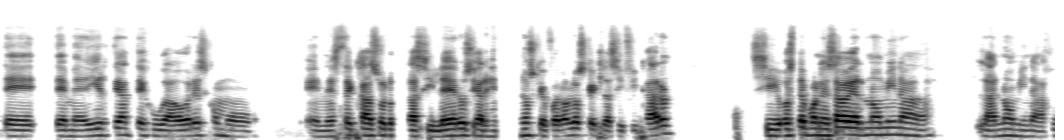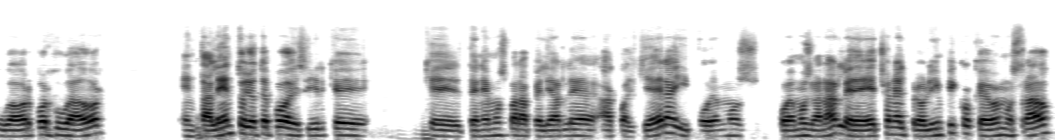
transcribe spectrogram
de, medirte ante jugadores como en este caso los brasileros y argentinos que fueron los que clasificaron, si vos te pones a ver nómina, la nómina jugador por jugador, en talento yo te puedo decir que, que tenemos para pelearle a cualquiera y podemos podemos ganarle. De hecho, en el preolímpico quedó demostrado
